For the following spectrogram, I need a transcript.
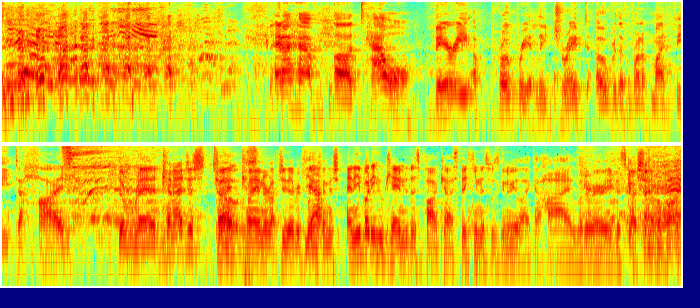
today. And I have a towel very appropriately draped over the front of my feet to hide the red. Can I just can I, can I interrupt you there before Yeah. you finish? Anybody who came to this podcast thinking this was going to be like a high literary discussion of a book,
